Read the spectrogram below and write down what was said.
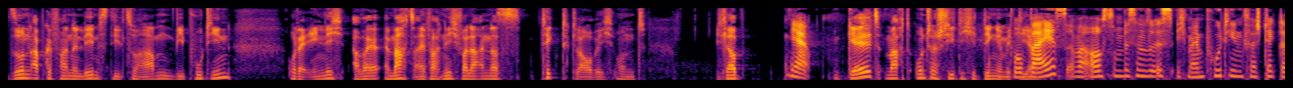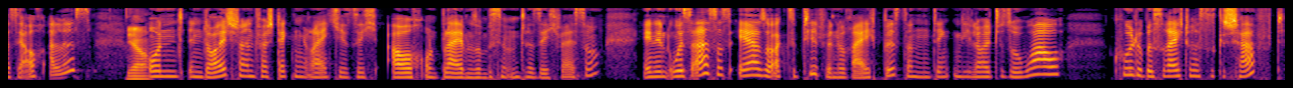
so einen abgefahrenen Lebensstil zu haben wie Putin oder ähnlich. Aber er macht es einfach nicht, weil er anders tickt, glaube ich. Und ich glaube, Ja, Geld macht unterschiedliche Dinge mit wobei dir. es aber auch so ein bisschen so ist, ich meine, Putin versteckt das ja auch alles. Ja. Und in Deutschland verstecken Reiche sich auch und bleiben so ein bisschen unter sich, weißt du? In den USA ist es eher so akzeptiert, wenn du reich bist, dann denken die Leute so, wow, cool, du bist reich, du hast es geschafft.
